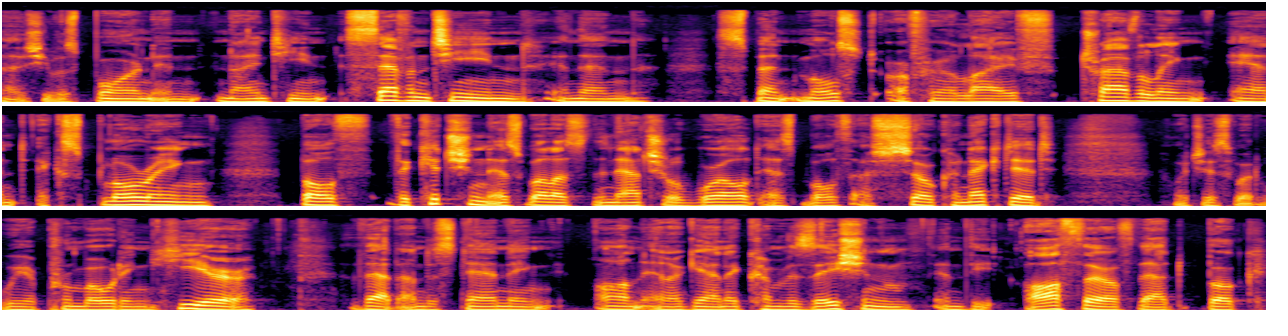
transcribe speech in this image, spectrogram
Uh, she was born in 1917 and then spent most of her life traveling and exploring both the kitchen as well as the natural world, as both are so connected, which is what we are promoting here. That understanding on an organic conversation. And the author of that book,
